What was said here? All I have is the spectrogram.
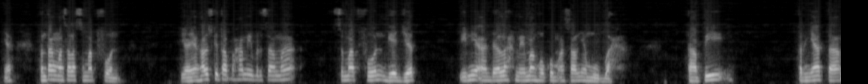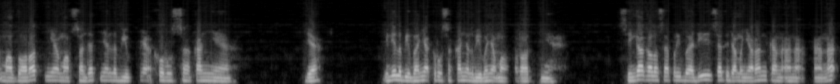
ya tentang masalah smartphone. Ya, yang harus kita pahami bersama smartphone, gadget ini adalah memang hukum asalnya mubah. Tapi ternyata madaratnya, mafsadatnya lebih banyak kerusakannya. Ya. Ini lebih banyak kerusakannya, lebih banyak madaratnya. Sehingga kalau saya pribadi, saya tidak menyarankan anak-anak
